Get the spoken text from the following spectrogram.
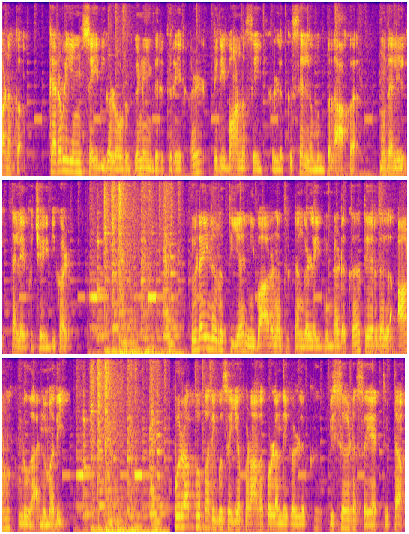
வணக்கம். கரோலியின் செய்திகளோடு இணைந்திருக்கிறீர்கள். விரிவான செய்திகளுக்கு செல்ல முன்பதாக முதலில் தலைப்புச் செய்திகள். இடைநிறுத்திய நிவாரண திட்டங்களை முன்னெடுக்க தேர்தல் ஆணைக்குழு அனுமதி. பிறப்பு பதிவு செய்யப்படாத குழந்தைகளுக்கு விசேட செயற்திட்டம்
